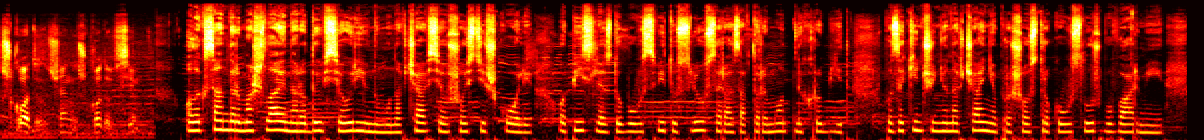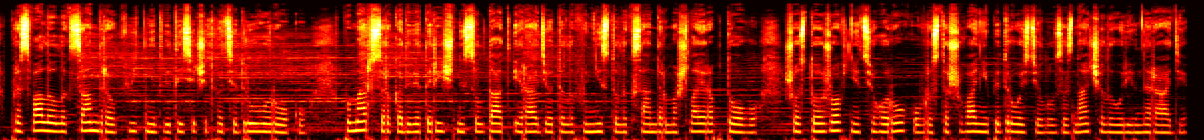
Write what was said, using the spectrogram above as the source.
шкода, звичайно, шкода всім. Олександр Машлай народився у Рівному, навчався у шостій школі. Опісля здобув освіту слюсара з авторемонтних робіт. По закінченню навчання пройшов строкову службу в армії. Призвали Олександра у квітні 2022 року. Помер 49-річний солдат і радіотелефоніст Олександр Машлай раптово. 6 жовтня цього року в розташуванні підрозділу зазначили у Рівнераді.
